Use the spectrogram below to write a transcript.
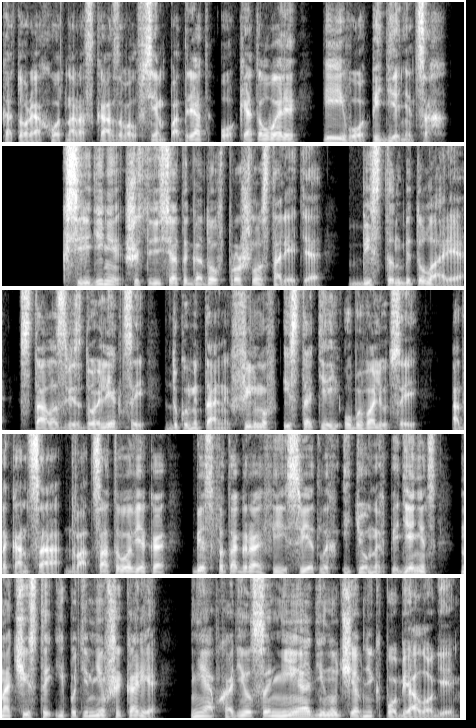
который охотно рассказывал всем подряд о Кэтлвелле и его педеницах. К середине 60-х годов прошлого столетия Бистон Бетулария стала звездой лекций, документальных фильмов и статей об эволюции, а до конца XX века без фотографий светлых и темных педенец на чистой и потемневшей коре не обходился ни один учебник по биологии.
